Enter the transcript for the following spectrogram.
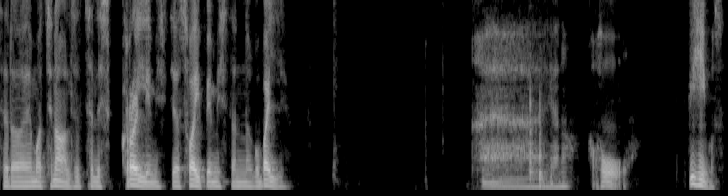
seda emotsionaalset sellist scroll imist ja swipe imist on nagu palju. ja noh, küsimus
